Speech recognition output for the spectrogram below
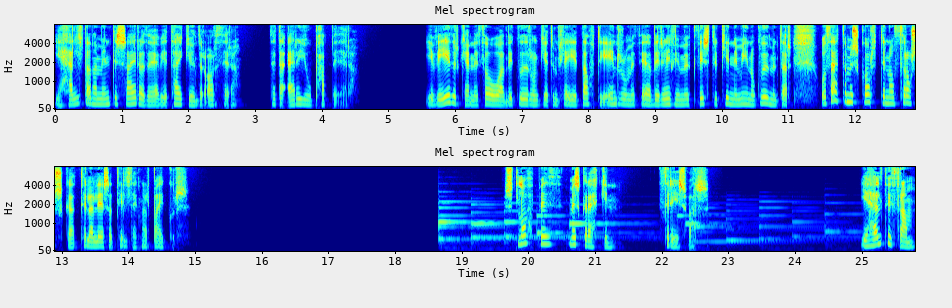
ég held að það myndi særa þau ef ég tæki undir orð þeirra. Þetta er jú pappið þeirra. Ég viðurkenni þó að við Guðrún getum hleyið dátt í einrúmi þegar við rifjum upp fyrstu kynni mín og Guðmundar og þetta með skortin á þroska til að lesa tilteknar bækur. Sloppið með skrekkin. Þrísvar. Ég held við fram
